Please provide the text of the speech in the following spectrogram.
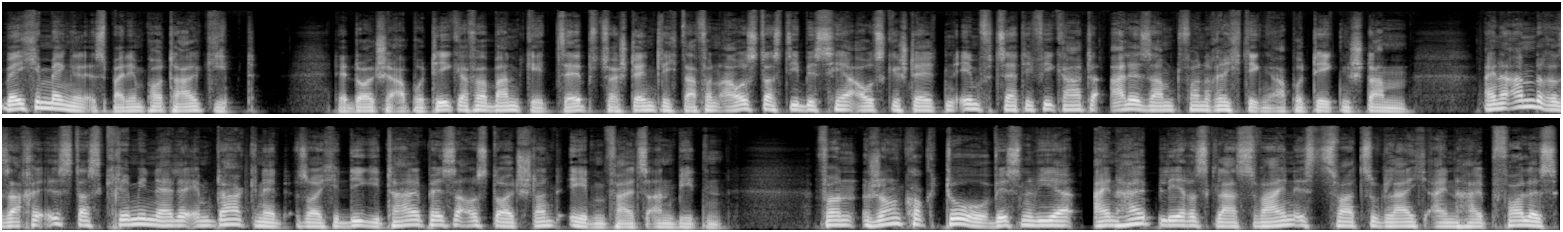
welche Mängel es bei dem Portal gibt. Der Deutsche Apothekerverband geht selbstverständlich davon aus, dass die bisher ausgestellten Impfzertifikate allesamt von richtigen Apotheken stammen. Eine andere Sache ist, dass Kriminelle im Darknet solche Digitalpässe aus Deutschland ebenfalls anbieten. Von Jean Cocteau wissen wir, ein halb leeres Glas Wein ist zwar zugleich ein halb volles,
